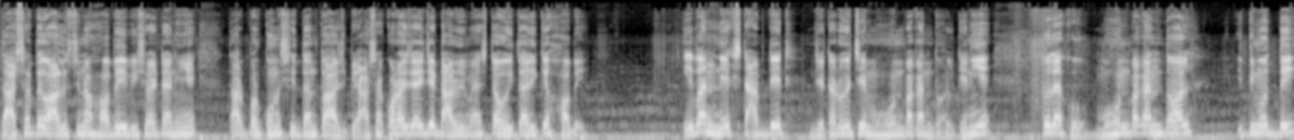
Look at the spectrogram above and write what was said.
তার সাথেও আলোচনা হবে এই বিষয়টা নিয়ে, তারপর কোনো সিদ্ধান্ত আসবে। আশা করা যায় যে ডার্বি ম্যাচটা ওই তারিখে হবে। এবার নেক্সট আপডেট যেটা রয়েছে মোহনবাগান দলকে নিয়ে। তো দেখো, মোহনবাগান দল ইতিমধ্যেই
